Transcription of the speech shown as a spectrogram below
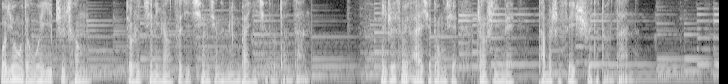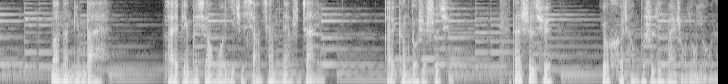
我拥有的唯一支撑，就是尽力让自己清醒的明白一切都是短暂的。你之所以爱一些东西，正是因为他们是飞逝的、短暂的。”慢慢明白，爱并不像我一直想象的那样是占有，爱更多是失去。但失去，又何尝不是另外一种拥有呢？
